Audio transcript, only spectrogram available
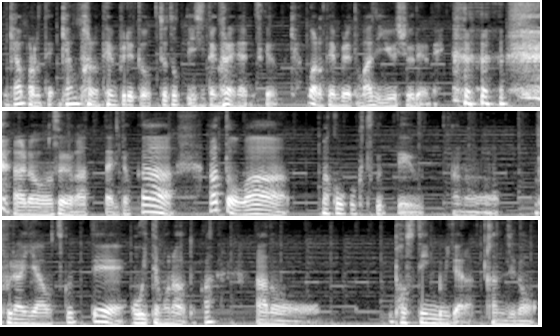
て、キャンバのテ、キャンバのテンプレートをちょちょっといじったぐらいなんですけど、キャンバのテンプレートマジ優秀だよね。あの、そういうのがあったりとか、あとは、まあ、広告作って、あの、フライヤーを作って置いてもらうとか、あの、ポスティングみたいな感じの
